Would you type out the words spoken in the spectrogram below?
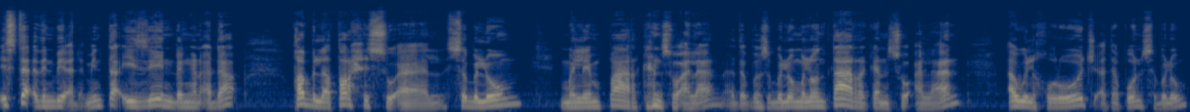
Ista'zin bi'adab. Minta izin dengan adab qabla tarah sual sebelum melemparkan soalan ataupun sebelum melontarkan soalan awil khuruj ataupun sebelum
